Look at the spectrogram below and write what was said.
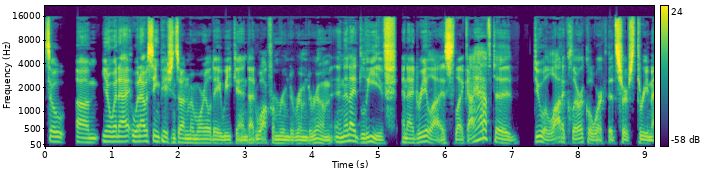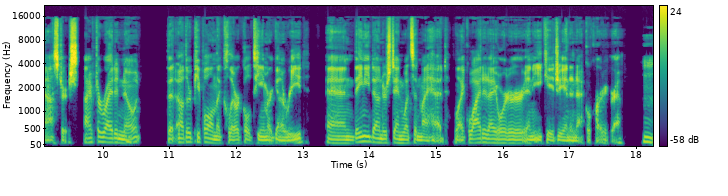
So, um, you know, when I when I was seeing patients on Memorial Day weekend, I'd walk from room to room to room, and then I'd leave, and I'd realize like I have to do a lot of clerical work that serves three masters. I have to write a note that other people on the clerical team are going to read, and they need to understand what's in my head. Like, why did I order an EKG and an echocardiogram? Hmm.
